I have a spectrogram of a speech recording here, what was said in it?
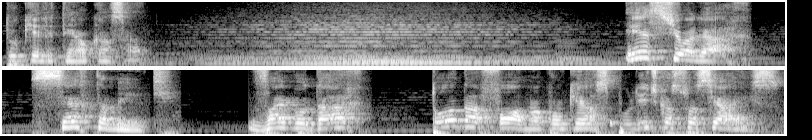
do que ele tem alcançado. Esse olhar certamente vai mudar toda a forma com que as políticas sociais,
